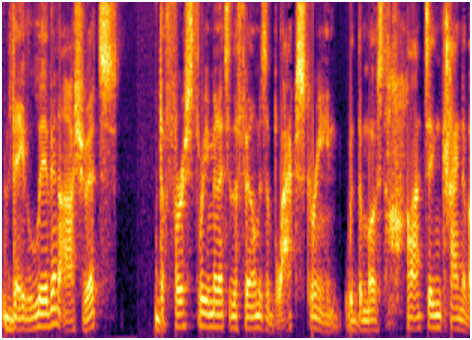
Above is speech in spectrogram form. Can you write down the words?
They live in Auschwitz. The first three minutes of the film is a black screen with the most haunting kind of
